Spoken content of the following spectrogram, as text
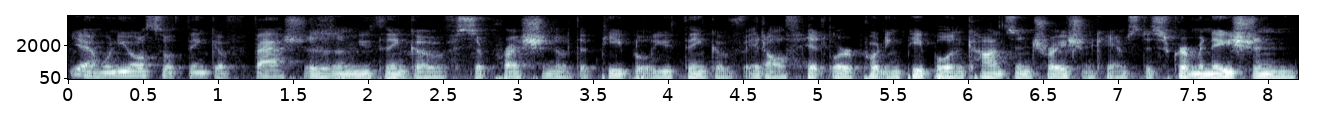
Yeah, when you also think of fascism, you think of suppression of the people. You think of Adolf Hitler putting people in concentration camps, discrimination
